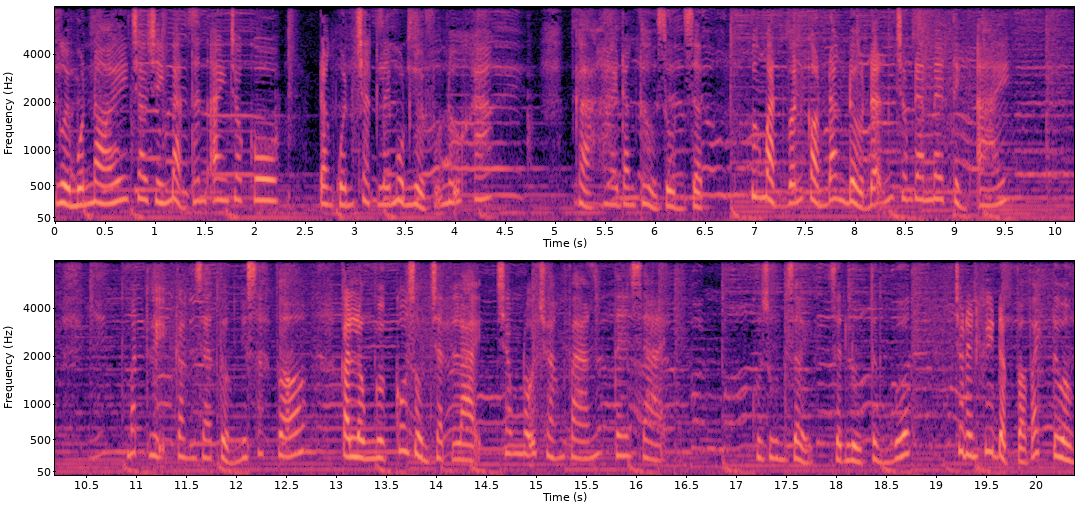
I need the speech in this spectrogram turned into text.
người muốn nói trao chính bản thân anh cho cô đang quấn chặt lấy một người phụ nữ khác. Cả hai đang thở dồn dập, gương mặt vẫn còn đang đờ đẫn trong đam mê tình ái. Mắt Thụy căng ra tưởng như sắp vỡ, cả lồng ngực cô dồn chặt lại trong nỗi choáng váng, tê dại. Cô run rẩy, giật lùi từng bước, cho đến khi đập vào vách tường.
